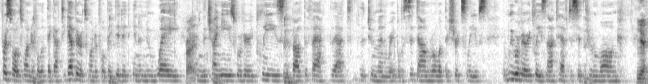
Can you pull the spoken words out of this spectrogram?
First of all, it's wonderful mm. that they got together. It's wonderful they mm. did it in a new way. Right. And the mm-hmm. Chinese were very pleased about the fact that the two men were able to sit down, roll up their shirt sleeves. We were very pleased not to have to sit through long yeah.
